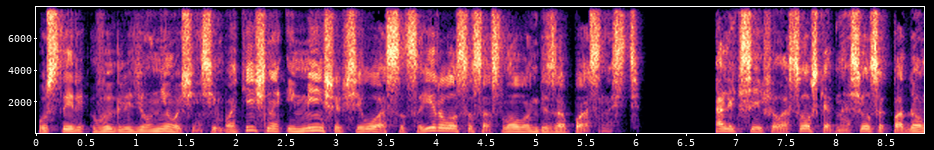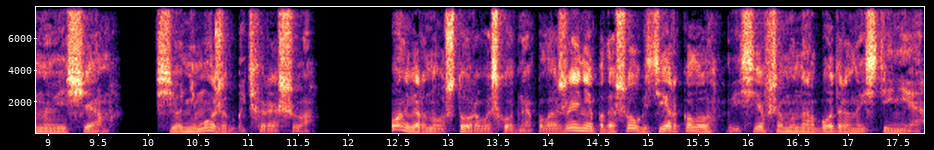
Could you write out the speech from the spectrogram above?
Пустырь выглядел не очень симпатично и меньше всего ассоциировался со словом «безопасность». Алексей философски относился к подобным вещам. Все не может быть хорошо. Он вернул штору в исходное положение, подошел к зеркалу, висевшему на ободранной стене.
